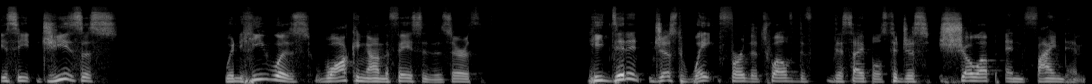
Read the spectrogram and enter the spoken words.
You see jesus when he was walking on the face of this earth he didn't just wait for the 12 di- disciples to just show up and find him.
